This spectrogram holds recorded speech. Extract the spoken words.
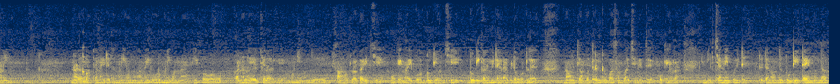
மார்னிங் நடுவில் நைட் எத்தனை மணி வந்தோம்னா நைட் ஒரு மணிக்கு வந்தேன். இப்போது கண்ணெல்லாம் எரிச்சலாக இருக்குது மணி வந்து செவன் ஓ கிளாக் ஆகிடுச்சு ஓகேங்களா இப்போது டியூட்டி வந்துச்சு. டியூட்டி கிளம்பிட்டேன் ரேபிடோ ஓட்டில். நானூற்றி ஐம்பத்தி ரெண்டு ரூபா சம்பாதிச்சு நேற்று ஓகேங்களா இன்றைக்கி சென்னை போயிட்டு ரிட்டர்ன் வந்து டியூட்டி டைம் வந்தால்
